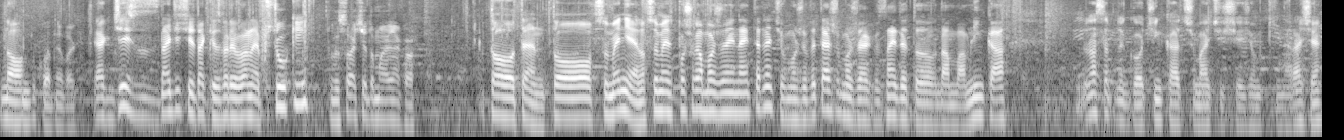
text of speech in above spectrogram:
No. Dokładnie tak. Jak gdzieś znajdziecie takie zwariowane pszczółki, To Wysłajcie do Majaniaka. To ten, to w sumie nie, no w sumie poszukam może na internecie, może wy też, może jak znajdę to dam wam linka. Do następnego odcinka, trzymajcie się ziomki, na razie.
